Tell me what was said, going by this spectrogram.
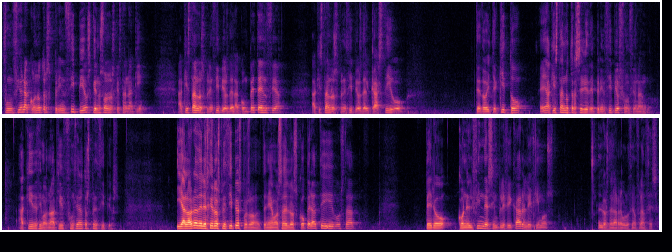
funciona con otros principios que no son los que están aquí. Aquí están los principios de la competencia, aquí están los principios del castigo, te doy, te quito, ¿eh? aquí están otra serie de principios funcionando. Aquí decimos, no, aquí funcionan otros principios. Y a la hora de elegir los principios, pues bueno, teníamos los cooperativos, pero con el fin de simplificar elegimos los de la Revolución Francesa.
